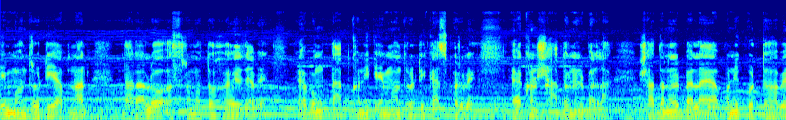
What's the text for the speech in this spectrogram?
এই মন্ত্রটি আপনার দাঁড়াল অস্ত্রমত হয়ে যাবে এবং তাৎক্ষণিক এই মন্ত্রটি কাজ করবে। এখন সাধনের বেলা। সাধনের বেলায় আপনি করতে হবে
